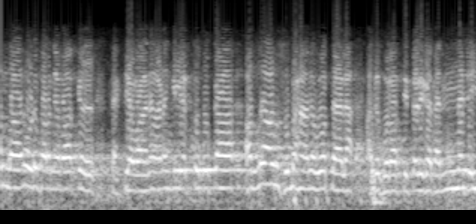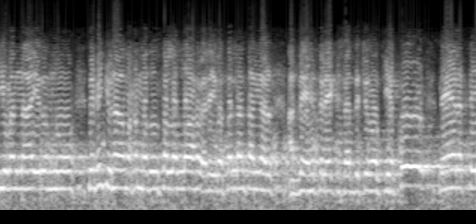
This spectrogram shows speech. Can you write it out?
അള്ളഹാനോട് പറഞ്ഞ വാക്കിൽ സത്യവാനാണെങ്കിൽ എത്തുക. അള്ളാഹു സുബാനുഭവത്താല അത് പുലർത്തി തരിക തന്നെ ചെയ്യുമെന്നായിരുന്നു നബിഗുന മുഹമ്മദ് സല്ലാഹു അലൈ വസല്ലം തങ്ങൾ അദ്ദേഹത്തിലേക്ക് ശ്രദ്ധിച്ചു നോക്കിയപ്പോൾ നേരത്തെ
